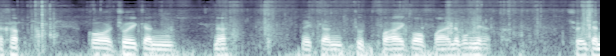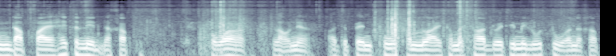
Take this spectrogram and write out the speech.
นะครับ ก็ช่วยกันนะ ในการจุดไฟก่อไฟแล้วพวกเนี้ยช่วยกันดับไฟให้สนิทนะครับ เพราะว่าเราเนี่ยอาจจะเป็นผู้ทำลายธรรมชาติโดยที่ไม่รู้ตัวนะครับ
